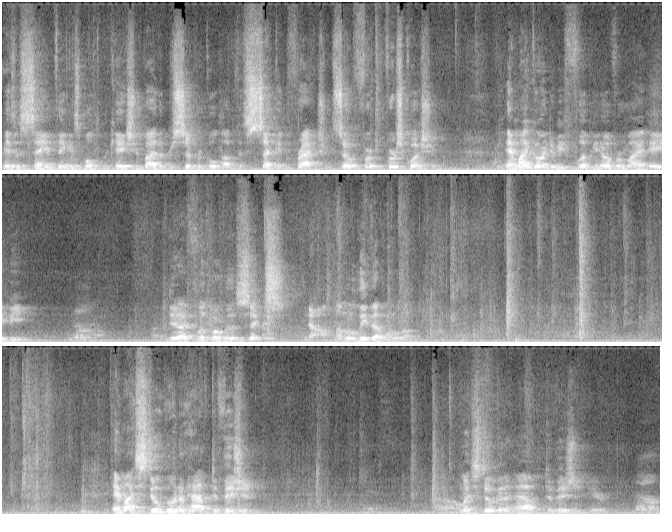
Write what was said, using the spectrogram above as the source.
is the same thing as multiplication by the reciprocal of the second fraction. So fir- first question, am I going to be flipping over my AB? No. Did I flip over the 6? No, I'm going to leave that one alone. Am I still going to have division? Am I still going to have division here? No.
